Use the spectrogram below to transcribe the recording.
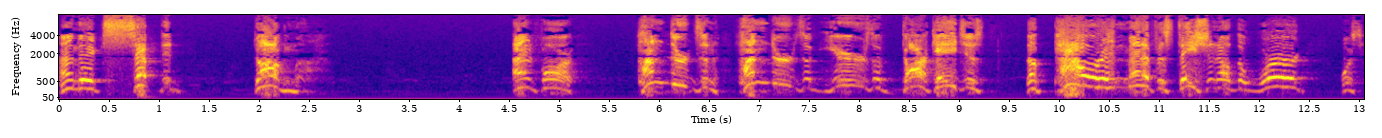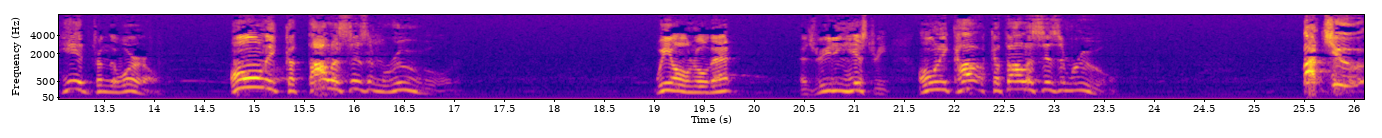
and they accepted dogma. And for hundreds and hundreds of years of dark ages, the power and manifestation of the Word was hid from the world. Only Catholicism ruled. We all know that as reading history. Only Catholicism ruled. But you,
